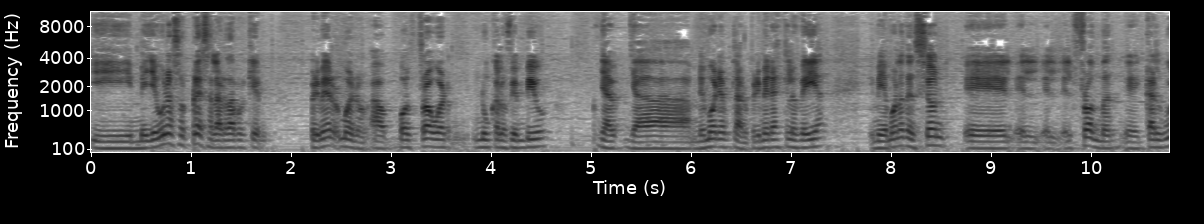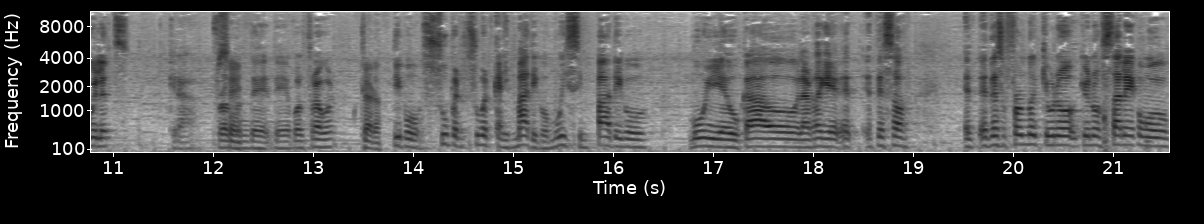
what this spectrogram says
Y me llevó una sorpresa, la verdad, porque primero, bueno, a Bolt Thrower nunca los vi en vivo, ya, ya Memoria, claro, primera vez que los veía y me llamó la atención el, frontman, eh, Carl Willets, que era frontman de, de Paul Claro. Tipo súper, súper carismático, muy simpático, muy educado. La verdad que es de esos es, es de esos frontman que uno, que uno sale como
